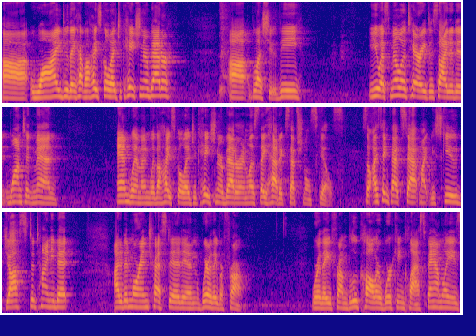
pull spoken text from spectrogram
Uh, why do they have a high school education or better? Uh, bless you. The U.S. military decided it wanted men and women with a high school education or better unless they had exceptional skills. So I think that stat might be skewed just a tiny bit. I'd have been more interested in where they were from. Were they from blue collar working class families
